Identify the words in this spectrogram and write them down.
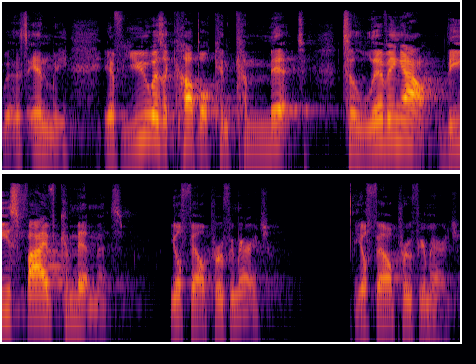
that's in me. If you as a couple can commit to living out these five commitments, you'll fail proof your marriage. You'll fail proof your marriage.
